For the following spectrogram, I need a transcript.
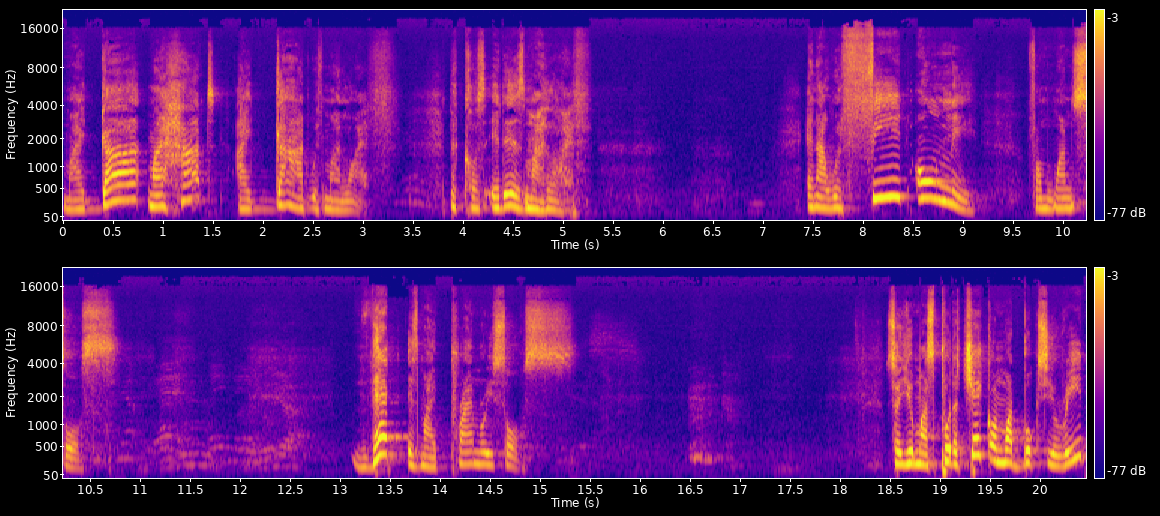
My God, my heart, I guard with my life because it is my life. And I will feed only from one source. That is my primary source. So you must put a check on what books you read.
